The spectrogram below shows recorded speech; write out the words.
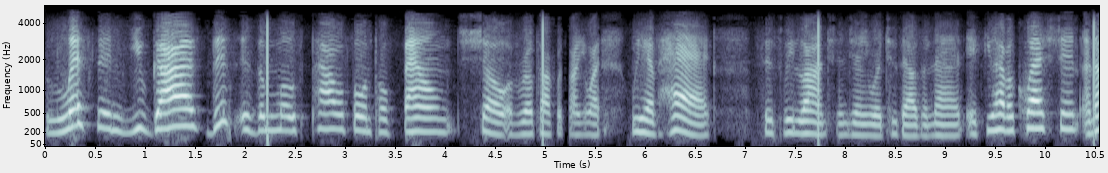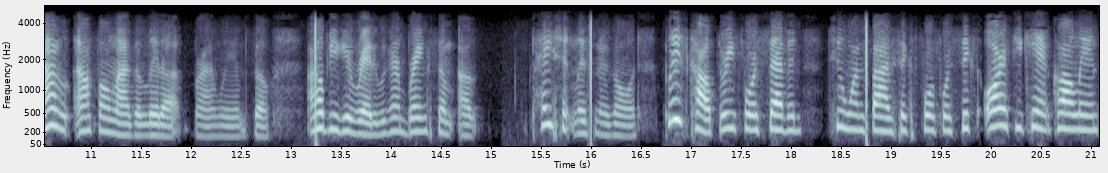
Listen, you guys, this is the most powerful and profound show of Real Talk with Tanya White we have had since we launched in January 2009. If you have a question, and our, our phone lines are lit up, Brian Williams, so I hope you get ready. We're going to bring some uh, patient listeners on. Please call 347 215 6446, or if you can't call in,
